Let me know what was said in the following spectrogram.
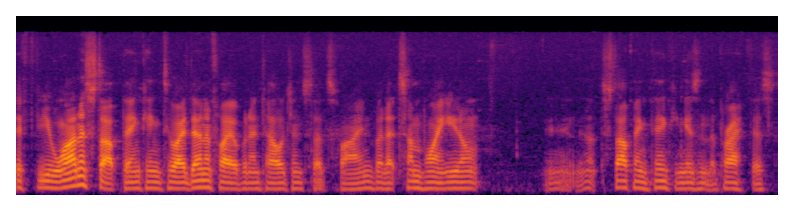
If you want to stop thinking to identify open intelligence, that's fine, but at some point you don't stopping thinking isn't the practice.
